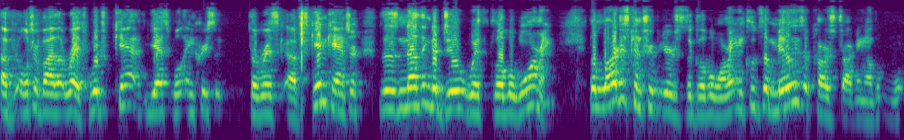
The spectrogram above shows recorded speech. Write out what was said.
of ultraviolet rays, which can, yes, will increase the risk of skin cancer. This has nothing to do with global warming. The largest contributors to global warming includes the millions of cars driving on the,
